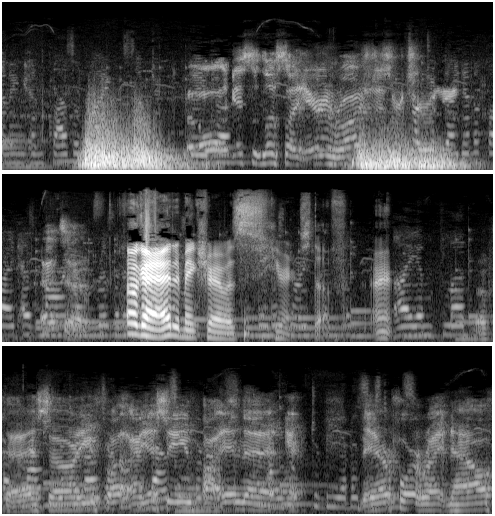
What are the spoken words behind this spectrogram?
Scanning and classifying subject Oh, I guess it looks like Aaron Rodgers is returning. identified as That's Mario a- resident. Okay, I had to make sure I was hearing stuff. Alright. I am FLUDD. Okay, so are you supervisor fro- I guess you Bowser are device. in the- I hope to be of The airport right now.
